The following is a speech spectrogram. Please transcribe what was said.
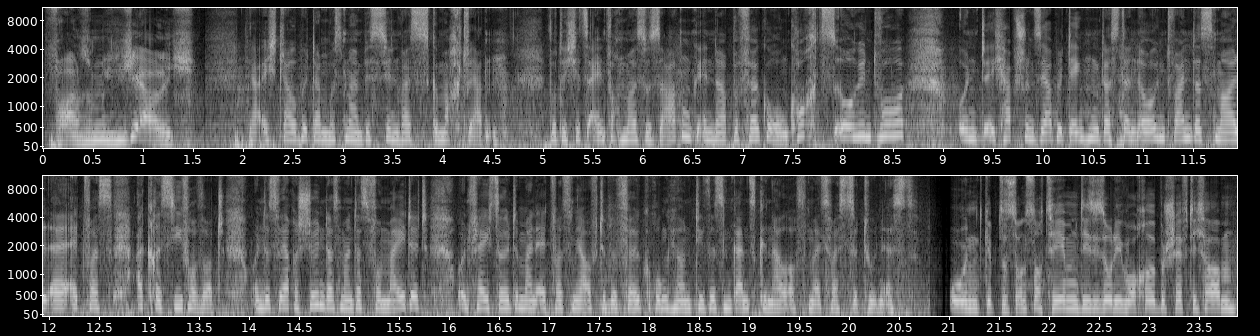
Fragen Sie mich nicht ehrlich. Ja, ich glaube, da muss mal ein bisschen was gemacht werden. Würde ich jetzt einfach mal so sagen. In der Bevölkerung kocht es irgendwo. Und ich habe schon sehr Bedenken, dass dann irgendwann das mal äh, etwas aggressiver wird. Und es wäre schön, dass man das vermeidet. Und vielleicht sollte man etwas mehr auf die Bevölkerung hören. Die wissen ganz genau oftmals, was zu tun ist. Und gibt es sonst noch Themen, die Sie so die Woche beschäftigt haben?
